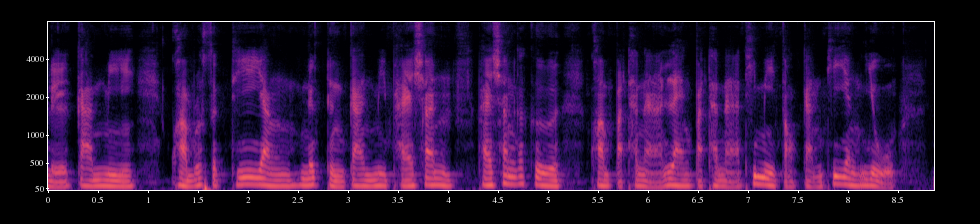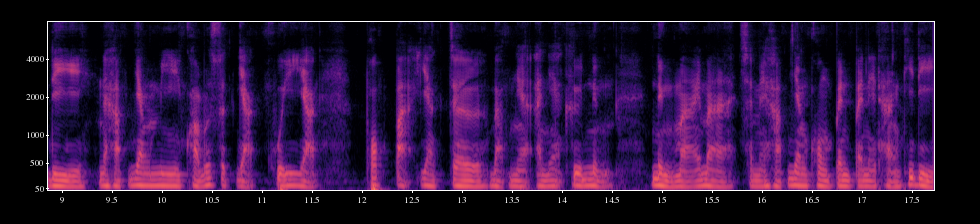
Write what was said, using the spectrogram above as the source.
หรือการมีความรู้สึกที่ยังนึกถึงการมี passion passion ก็คือความปรารถนาแรงปรารถนาที่มีต่อกันที่ยังอยู่ดีนะครับ ยังมีความรู้สึกอยากคุยอยาก พบปะอยากเจอแบบเนี้ยอันเนี้ยคือ1 1ไม้มาใช่ไหมครับ ยังคงเป็นไปในทางที่ดี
